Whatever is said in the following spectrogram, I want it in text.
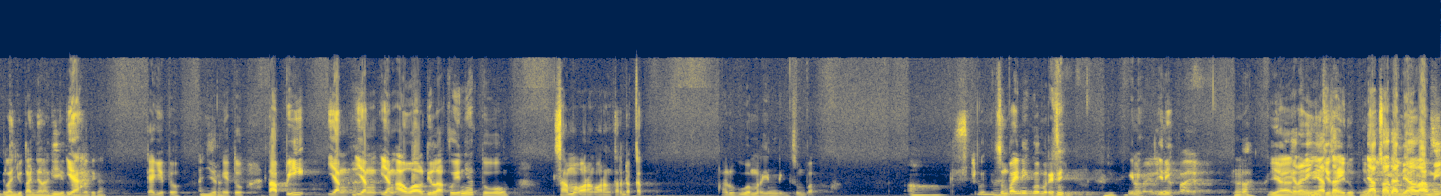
lanjutannya lagi gitu kan berarti kan? kayak gitu. Anjir. gitu. Tapi yang yang yang awal dilakuinnya tuh sama orang-orang terdekat aduh gua merinding sumpah Oh. sumpah ini gua merinding ini ini Hah? Ya, Karena ini, nyata, kisah hidupnya. nyata dan dialami.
